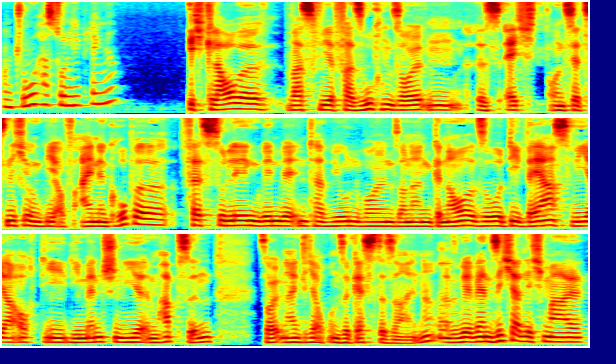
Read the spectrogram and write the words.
Und du, hast du Lieblinge? Ich glaube, was wir versuchen sollten, ist echt, uns jetzt nicht irgendwie auf eine Gruppe festzulegen, wen wir interviewen wollen, sondern genauso divers, wie ja auch die, die Menschen hier im Hub sind, sollten eigentlich auch unsere Gäste sein. Ne? Also wir werden sicherlich mal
